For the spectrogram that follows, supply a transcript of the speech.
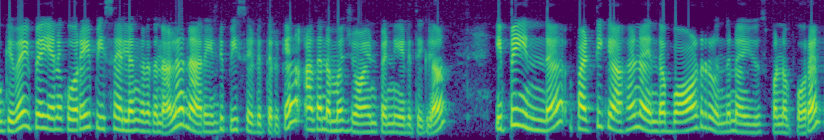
ஓகேவா இப்போ எனக்கு ஒரே பீஸாக இல்லைங்கிறதுனால நான் ரெண்டு பீஸ் எடுத்திருக்கேன். அதை நம்ம ஜாயின் பண்ணி எடுத்துக்கலாம். இப்போ இந்த பட்டிக்காக நான் இந்த பார்டர் வந்து நான் யூஸ் பண்ண போகிறேன்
